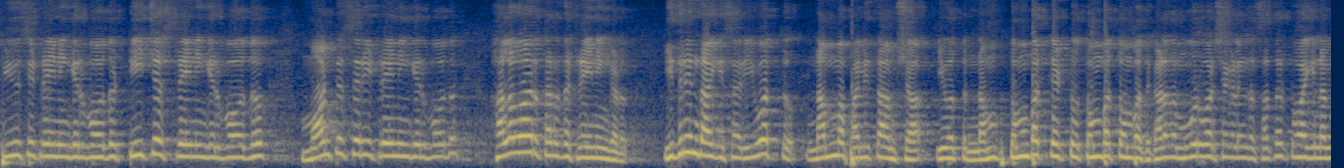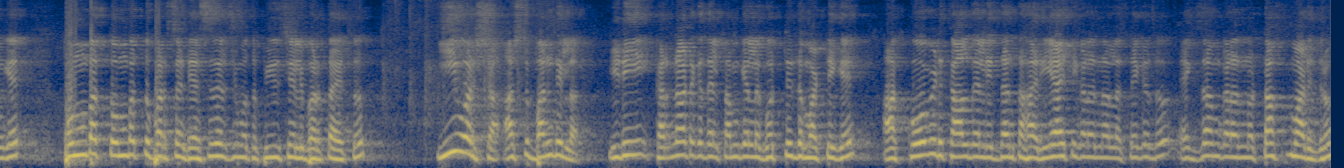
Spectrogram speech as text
ಪಿ ಯು ಸಿ ಟ್ರೈನಿಂಗ್ ಇರ್ಬೋದು ಟೀಚರ್ಸ್ ಟ್ರೈನಿಂಗ್ ಇರ್ಬೋದು ಮಾಂಟೆಸರಿ ಟ್ರೈನಿಂಗ್ ಇರ್ಬೋದು, ಹಲವಾರು ಥರದ ಟ್ರೈನಿಂಗ್ಗಳು ಇದರಿಂದಾಗಿ ಸರ್, ಇವತ್ತು ನಮ್ಮ ಫಲಿತಾಂಶ, ಇವತ್ತು ನಮ್ಮ ತೊಂಬತ್ತೆಂಟು, ತೊಂಬತ್ತೊಂಬತ್ತು, ಕಳೆದ ಮೂರು ವರ್ಷಗಳಿಂದ ಸತತವಾಗಿ ನಮಗೆ ತೊಂಬತ್ತೊಂಬತ್ತು percent S S L C ಮತ್ತು ಪಿ ಯು ಸಿಯಲ್ಲಿ ಬರ್ತಾ ಇತ್ತು. ಈ ವರ್ಷ ಅಷ್ಟು ಬಂದಿಲ್ಲ. ಇಡೀ ಕರ್ನಾಟಕದಲ್ಲಿ ತಮಗೆಲ್ಲ ಗೊತ್ತಿದ್ದ ಮಟ್ಟಿಗೆ ಆ ಕೋವಿಡ್ ಕಾಲದಲ್ಲಿ ಇದ್ದಂತಹ ರಿಯಾಯಿತಿಗಳನ್ನೆಲ್ಲ ತೆಗೆದು ಎಕ್ಸಾಮ್ಗಳನ್ನು ಟಫ್ ಮಾಡಿದ್ರು.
